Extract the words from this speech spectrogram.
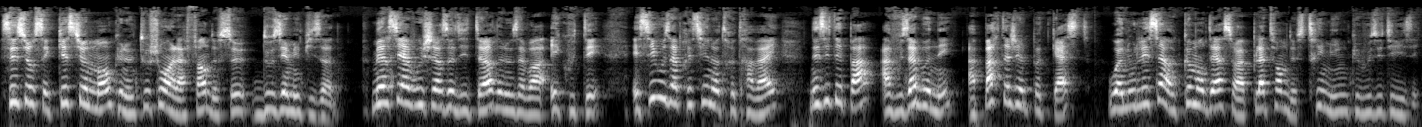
C'est sur ces questionnements que nous touchons à la fin de ce douzième épisode. Merci à vous, chers auditeurs, de nous avoir écoutés. Et si vous appréciez notre travail, n'hésitez pas à vous abonner, à partager le podcast ou à nous laisser un commentaire sur la plateforme de streaming que vous utilisez.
